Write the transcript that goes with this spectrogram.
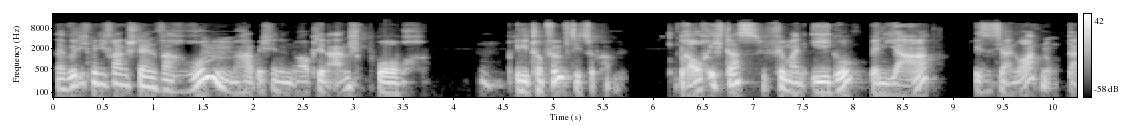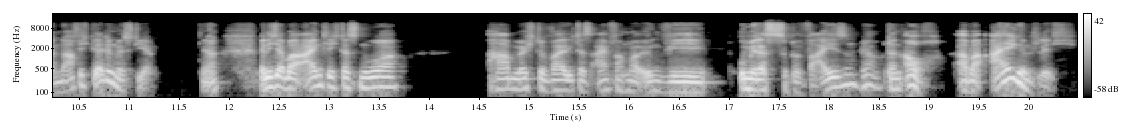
da würde ich mir die Frage stellen, warum habe ich denn überhaupt den Anspruch, in die Top 50 zu kommen? Brauche ich das für mein Ego? Wenn ja, ist es ja in Ordnung. Dann darf ich Geld investieren. Ja? Wenn ich aber eigentlich das nur haben möchte, weil ich das einfach mal irgendwie, um mir das zu beweisen, ja, dann auch. Aber eigentlich,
